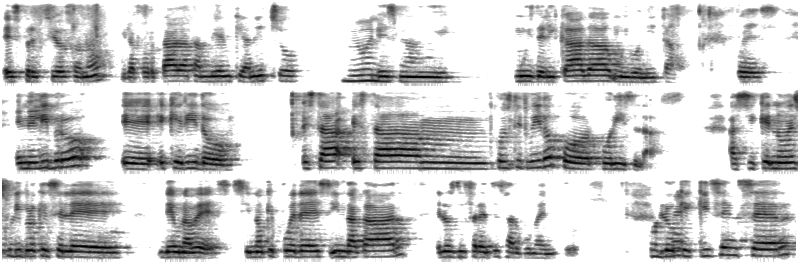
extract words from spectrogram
es precioso, ¿no? Y la portada también que han hecho es muy, muy delicada, muy bonita. Pues en el libro eh, he querido, está, está mm, constituido por, por islas, así que no es un libro que se lee de una vez, sino que puedes indagar en los diferentes argumentos. Lo que quise hacer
